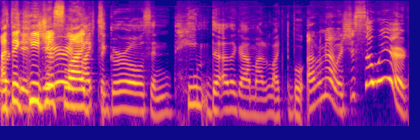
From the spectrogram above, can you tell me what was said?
I think he just Jared liked like the girls, and he the other guy might have liked the boy. I don't know. It's just so weird.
